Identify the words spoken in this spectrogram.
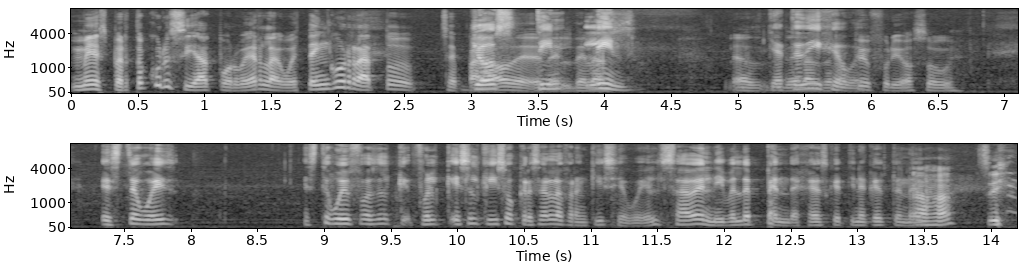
me despertó curiosidad por verla, güey. Tengo rato separado de, de, Justin de Lin. las, las- Ya de te de dije, güey. Furioso, güey. Este güey. Este güey fue el que fue el, es el que hizo crecer la franquicia, güey. Él sabe el nivel de pendejez que tiene que tener. Ajá, sí.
